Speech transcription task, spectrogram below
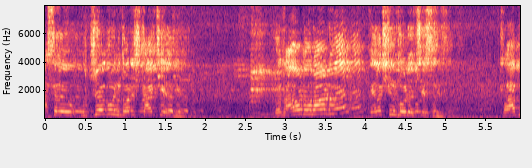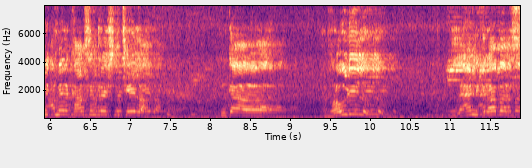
అసలు ఉద్యోగం ఇంతవరకు స్టార్ట్ చేయాలి రావడం రావడమే ఎలక్షన్ కోడ్ వచ్చేసింది. ట్రాఫిక్ మీద కాన్సన్ట్రేషన్ చేయాల. ఇంకా రౌడీలు ల్యాండ్ గ్రాబర్స్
